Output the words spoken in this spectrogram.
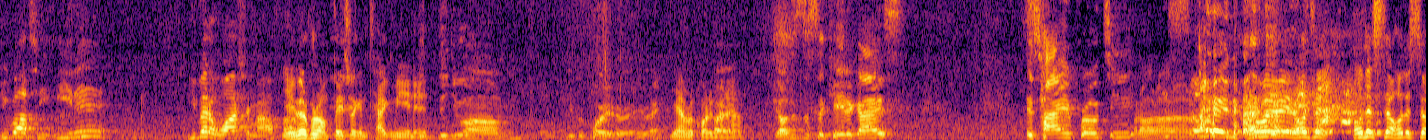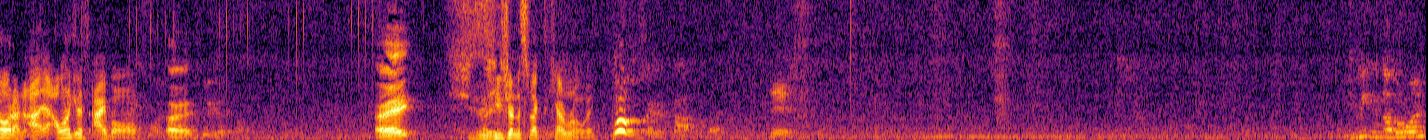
You about to eat it? You better wash your mouth. Yeah, you better put it on Facebook and tag me in it. Did, did you um you recorded already, right? Yeah, I'm recording right now. Yo, this is the cicada, guys. It's high in protein. Hold on, hold on, hold on. Hey, no. Wait, wait, wait, hold it. Hold this still, hold this still, hold on. I, I want to get its eyeball. All right. All right. He's, he's trying to smack the camera away. You eat another one?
